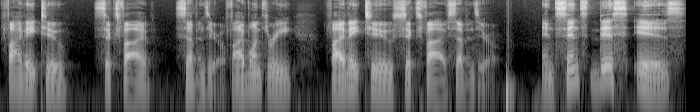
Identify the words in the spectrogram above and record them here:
582 6570. 513 582 6570. And since this is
